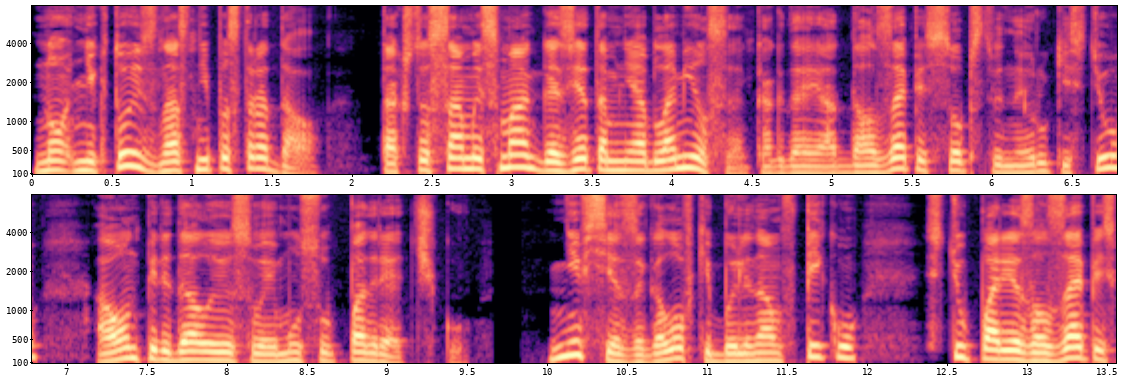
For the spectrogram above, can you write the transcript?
Но никто из нас не пострадал. Так что самый смак газетам не обломился, когда я отдал запись в собственные руки Стю, а он передал ее своему субподрядчику. Не все заголовки были нам в пику, Стю порезал запись,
